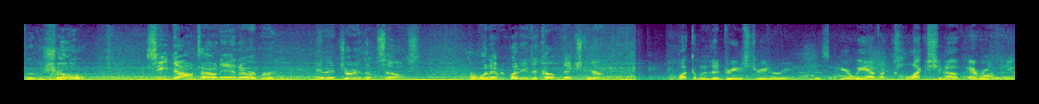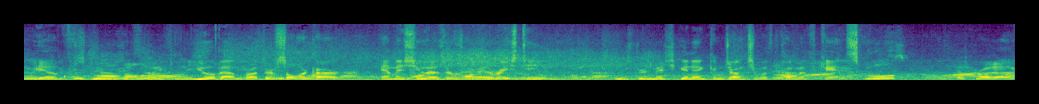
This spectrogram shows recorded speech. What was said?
for the show, see downtown Ann Arbor, and enjoy themselves. I want everybody to come next year. Welcome to the Dream Street Arena. Here we have a collection of everything. We have schools all the way from the U of M brought their solar car. MSU has their Formula Race team. Eastern Michigan, in conjunction with Plymouth Canton Schools, has brought a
